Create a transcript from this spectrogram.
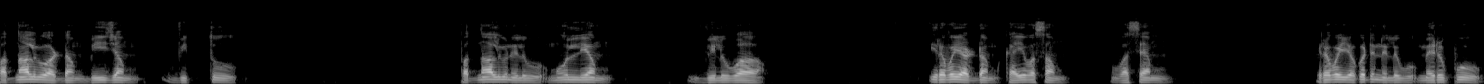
పద్నాలుగు అడ్డం. బీజం విత్తు. పద్నాలుగు నిలువు మూల్యం విలువ. ఇరవై అడ్డం. కైవసం వశం. ఇరవై ఒకటి నిలువు మెరుపు.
